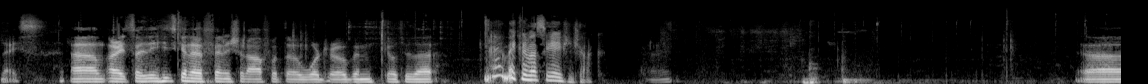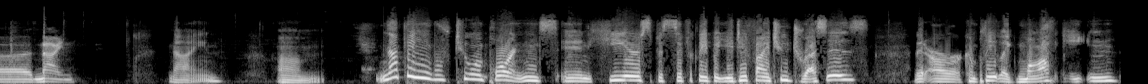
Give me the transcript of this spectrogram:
Nice. Um, all right, so I think he's gonna finish it off with the wardrobe and go through that. Yeah, make an investigation check. Uh, nine. Nine. Um, nothing too important in here specifically, but you do find two dresses that are complete like moth eaten.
